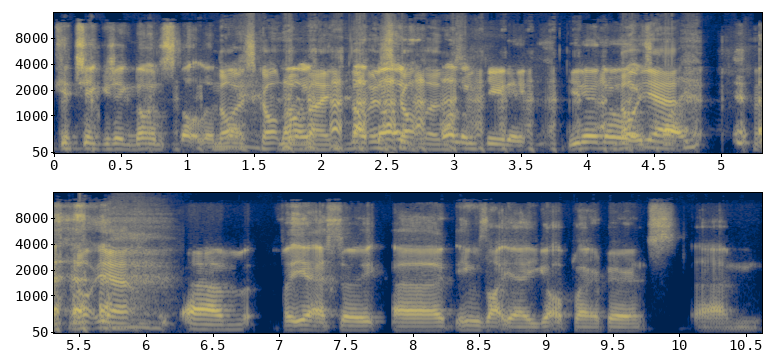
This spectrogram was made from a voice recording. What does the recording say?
Kitching, kitching, not in Scotland. Not in Scotland, not, mate. Not, in Scotland. Not in Scotland, You don't know not yet. Like. not yet. Um, but yeah, so uh, he was like, "Yeah, you got a player appearance um,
